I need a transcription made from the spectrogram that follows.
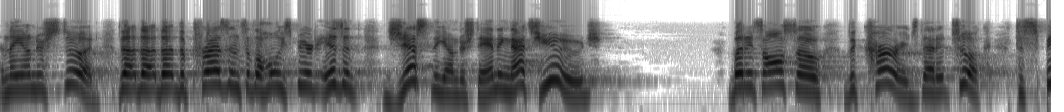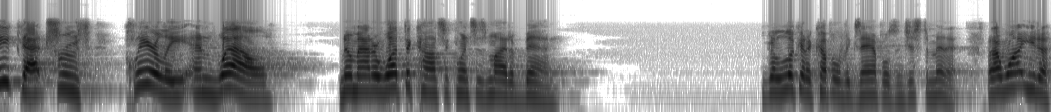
And they understood. The, the, the, the presence of the Holy Spirit isn't just the understanding, that's huge. But it's also the courage that it took to speak that truth clearly and well, no matter what the consequences might have been. I'm going to look at a couple of examples in just a minute. But I want you to,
